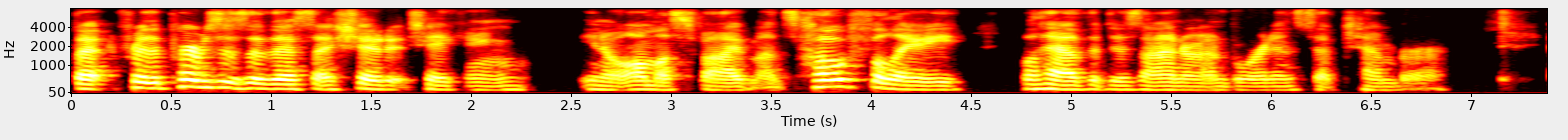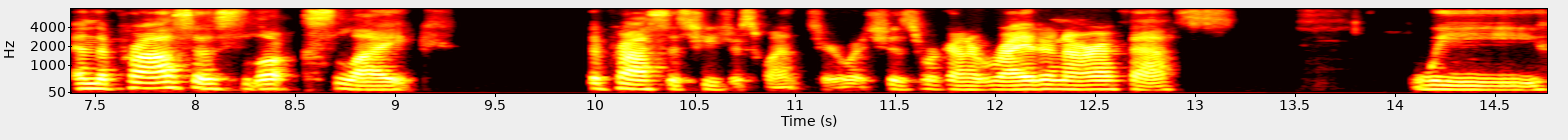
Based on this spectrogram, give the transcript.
But for the purposes of this, I showed it taking, you know, almost five months. Hopefully, we'll have the designer on board in September. And the process looks like the process you just went through, which is we're going to write an RFS. We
